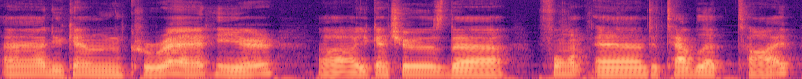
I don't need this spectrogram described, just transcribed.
and you can create here uh, you can choose the phone and tablet type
